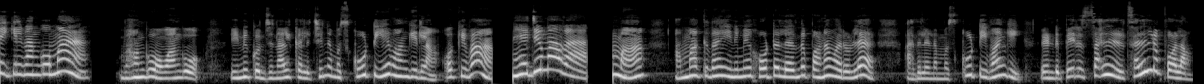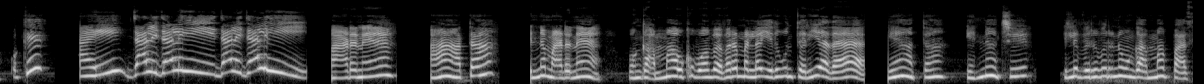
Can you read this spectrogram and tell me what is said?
சைக்கிள் வாங்குவோமா? வாங்குவோம் வாங்குவோம். இன்னும் கொஞ்ச நாள் கழிச்சு நம்ம ஸ்கூட்டியே வாங்கிடலாம். ஓகேவா? நிஜமாவா? அம்மா அம்மாக்கு தான் இனிமே ஹோட்டல்ல இருந்து பணம் வரும்ல. அதுல நம்ம ஸ்கூட்டி வாங்கி ரெண்டு பேரும் சல் சல்னு போலாம். ஓகே? ஐ ஜாலி ஜாலி ஜாலி ஜாலி. மாடனே. ஆ அத்தா. என்ன மாடனே? உங்க அம்மாவுக்கு உன் விவரம் எல்லாம் எதுவும் தெரியாதா? ஏன் அத்தா? என்னாச்சு? இல்ல விறுவிறுன்னு உங்க அம்மா பச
